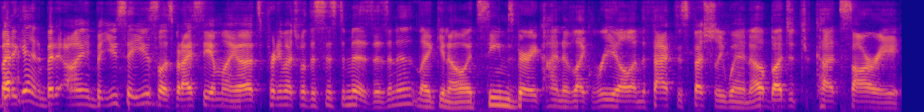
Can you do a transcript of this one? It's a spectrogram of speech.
but again, but I but you say useless, but I see him like oh, that's pretty much what the system is, isn't it? Like you know, it seems very kind of like real, and the fact, especially when oh budget cut, sorry,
